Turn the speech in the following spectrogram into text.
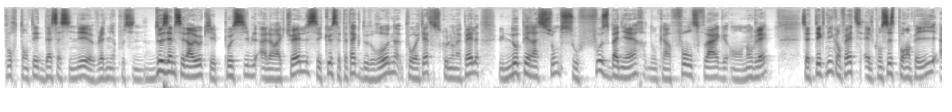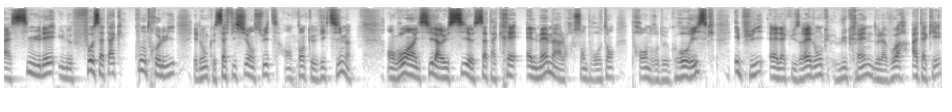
pour tenter d'assassiner euh, Vladimir Poutine. Deuxième scénario qui est possible à l'heure actuelle, c'est que cette attaque de drone pourrait être ce que l'on appelle une opération sous fausse bannière, donc un false flag en anglais. Cette technique, en fait, elle consiste pour un pays à simuler une fausse attaque contre lui et donc s'afficher ensuite en tant que victime. En gros, hein, ici, la Russie euh, s'attaquerait elle-même, alors sans pour autant prendre de gros risques, et puis elle accuserait donc l'Ukraine de l'avoir attaqué,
